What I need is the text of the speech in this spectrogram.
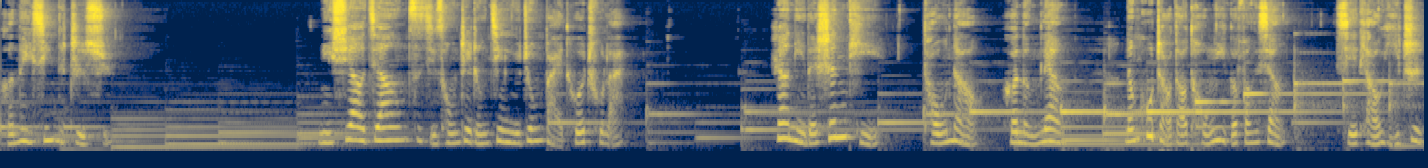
和内心的秩序。你需要将自己从这种境遇中摆脱出来，让你的身体、头脑和能量能够找到同一个方向，协调一致。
